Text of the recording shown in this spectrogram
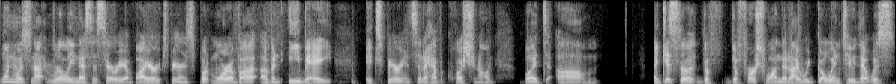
One was not really necessarily a buyer experience, but more of a of an eBay experience that I have a question on. But um, I guess the the the first one that I would go into that was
